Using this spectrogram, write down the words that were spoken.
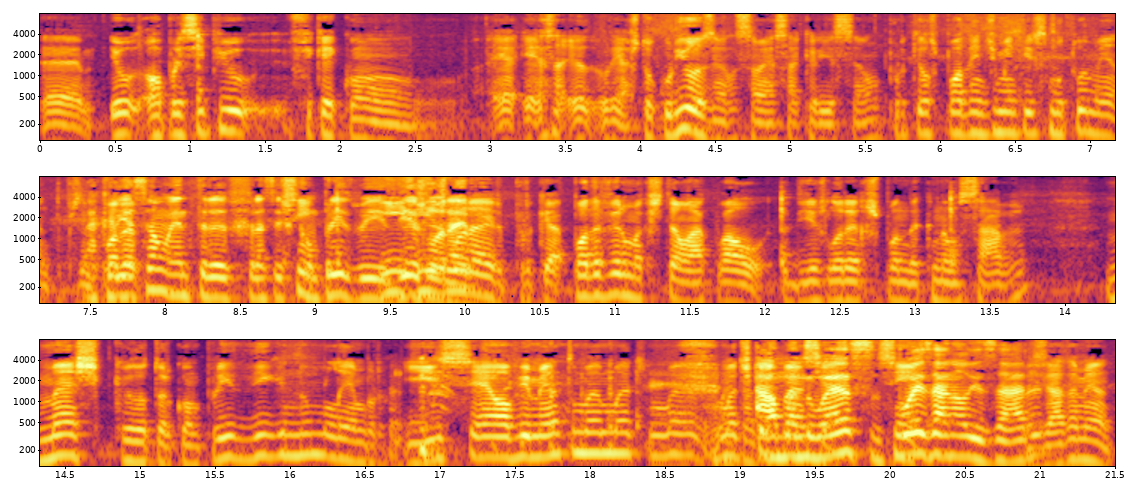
eh, eu, ao princípio, fiquei com. É- Essa, eu, aliás, estou curioso em relação a essa acariação, porque eles podem desmentir-se mutuamente. Por exemplo, A pode- criação entre Francisco Sim, Comprido e, Dias Loureiro. porque pode haver uma questão à qual Dias Loureiro responda que não sabe, mas que o Dr. Comprido diga não me lembro. E isso é, obviamente, uma, uma, uma, uma Há uma nuance Sim, depois a analisar. Exatamente.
